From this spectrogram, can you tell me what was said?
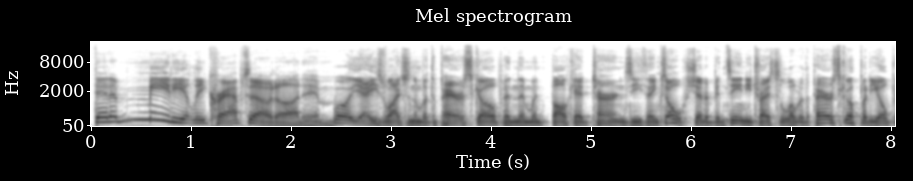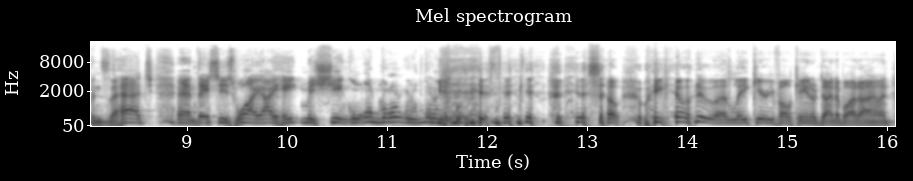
that immediately craps out on him. Well, yeah, he's watching them with the periscope, and then when Bulkhead turns, he thinks, "Oh, should have been seen." He tries to lower the periscope, but he opens the hatch, and this is why I hate machine. so we go to uh, Lake Erie Volcano Volcano Dinobot Island,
